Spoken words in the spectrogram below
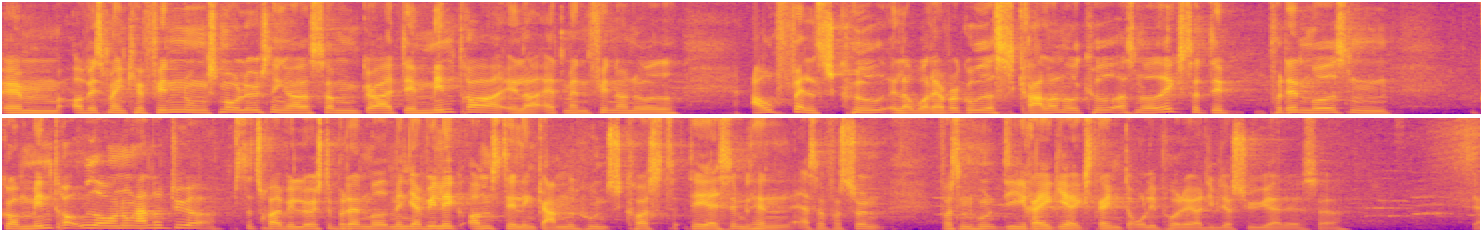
Øhm, og hvis man kan finde nogle små løsninger, som gør, at det er mindre, eller at man finder noget affaldskød, eller whatever, går ud og skralder noget kød og sådan noget, ikke? så det på den måde sådan går mindre ud over nogle andre dyr, så tror jeg, vi løser det på den måde. Men jeg vil ikke omstille en gammel hunds kost. Det er simpelthen altså for synd. For sådan en hund, de reagerer ekstremt dårligt på det, og de bliver syge af det, så ja.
